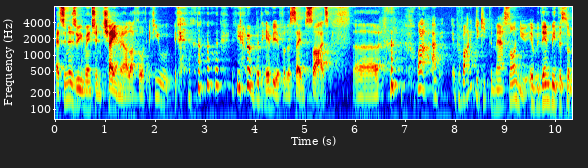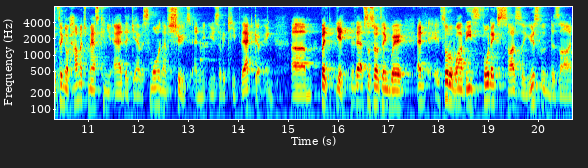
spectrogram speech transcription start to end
as soon as we mentioned chainmail, I thought if you if, if you were a bit heavier for the same size, uh, Well, I provided you keep the mass on you, it would then be this sort of thing of how much mass can you add that you have a small enough chute and you sort of keep that going. Um, but yeah, that's the sort of thing where, and it's sort of why these thought exercises are useful in design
